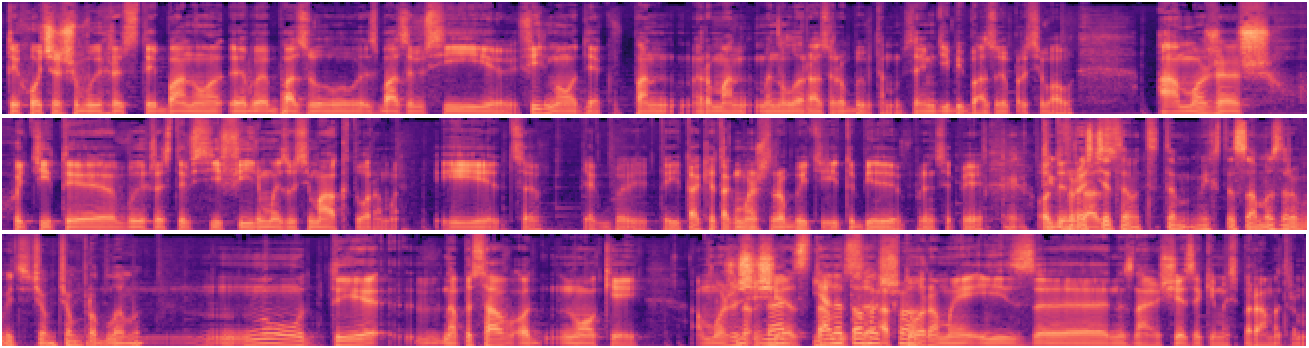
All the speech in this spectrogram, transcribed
ти хочеш виграти бану, е, базу з бази всі фільми, от як пан Роман минулого разу робив, там за MDB базою працював. А можеш хотіти виграти всі фільми з усіма акторами. І це якби ти і так, і так можеш зробити, і тобі, в принципі, ти один врешті раз... ти, ти, ти міг те саме зробити. В чому, в чому проблема? Ну, ти написав, ну окей. А може ну, ще з, там, з того, акторами що... і з е, не знаю, ще з якимись параметрами,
